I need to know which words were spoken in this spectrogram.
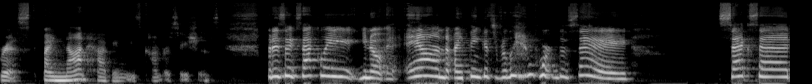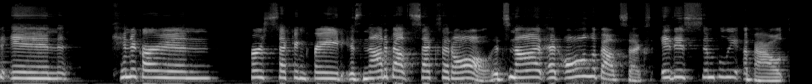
risk by not having these conversations. But it's exactly, you know, and I think it's really important to say sex ed in kindergarten, first, second grade is not about sex at all. It's not at all about sex. It is simply about,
